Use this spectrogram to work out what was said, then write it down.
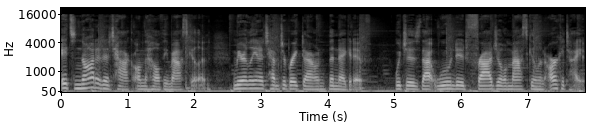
It's not an attack on the healthy masculine, merely an attempt to break down the negative which is that wounded, fragile masculine archetype.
